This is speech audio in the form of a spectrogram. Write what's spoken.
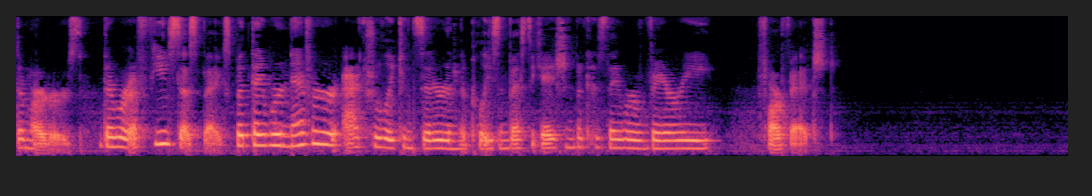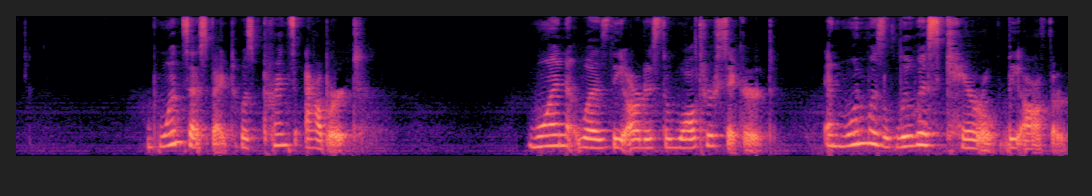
the murders. There were a few suspects, but they were never actually considered in the police investigation because they were very far fetched. One suspect was Prince Albert, one was the artist Walter Sickert, and one was Lewis Carroll, the author.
